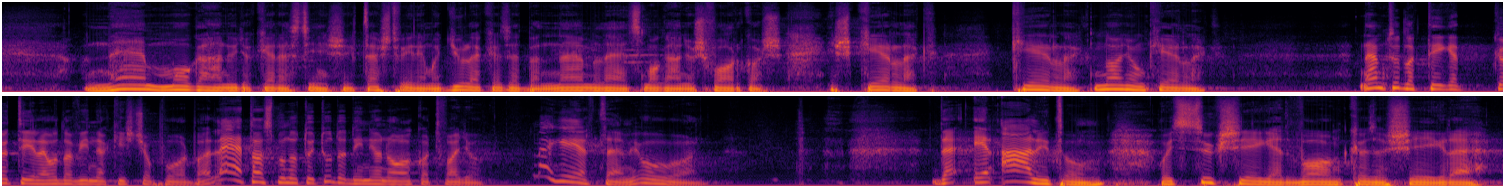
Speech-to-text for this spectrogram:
Nem magánügy a kereszténység. Testvérem, a gyülekezetben nem lehetsz magányos farkas. És kérlek, kérlek, nagyon kérlek, nem tudlak téged kötéle oda vinni a kis csoportba. Lehet azt mondod, hogy tudod, én olyan alkat vagyok. Megértem, jó van. De én állítom, hogy szükséged van közösségre.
